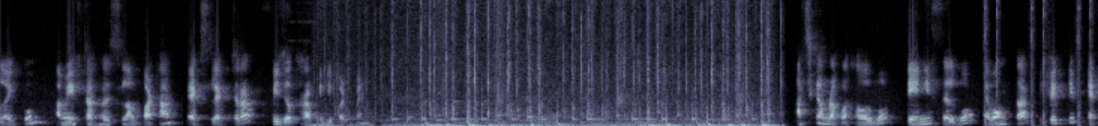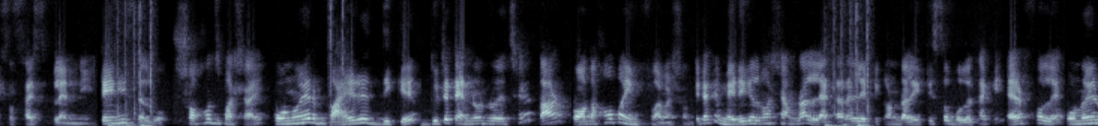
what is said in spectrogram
আলাইকুম। আমি Iftakhar Islam Pathan ex lecturer physiotherapy department আজকে আমরা কথা বলব টেনিস এলবো এবং তার ইফেক্টিভ এক্সারসাইজ প্ল্যান নিয়ে। টেনিস এলবো সহজ ভাষায় কোনোয়ের বাইরের দিকে দুইটা টেন্ডন রয়েছে, তার প্রদাহ বা ইনফ্লামেশন এটাকে মেডিকেল ভাষায় আমরা ল্যাটারাল এপিকন্ডালাইটিসও বলে থাকি। এর ফলে কোনোয়ের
